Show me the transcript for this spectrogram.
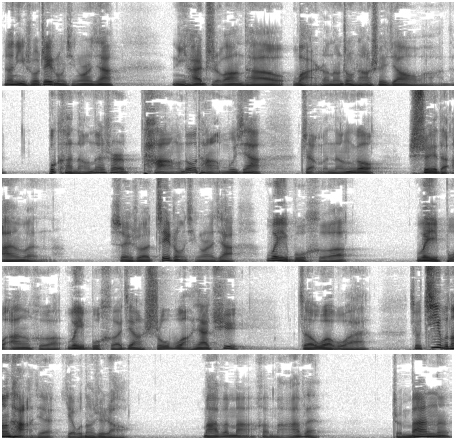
那你说这种情况下，你还指望他晚上能正常睡觉啊？不可能的事儿，躺都躺不下，怎么能够睡得安稳呢？所以说，这种情况下，胃不和、胃不安和、胃不和降，食物不往下去，则卧不安。就既不能躺下，也不能睡着，麻烦吧？很麻烦，怎么办呢？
